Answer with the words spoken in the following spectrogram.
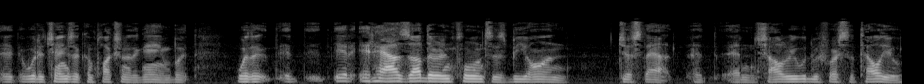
it, it would have changed the complexion of the game, but with it, it, it, has other influences beyond just that. It, and Shalrie would be first to tell you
